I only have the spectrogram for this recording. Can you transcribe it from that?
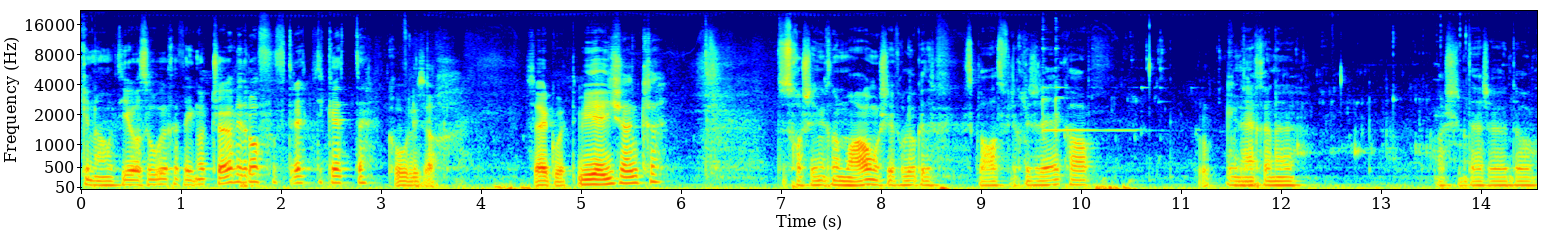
Genau, die, die suchen, finden auch die Schöfli drauf auf der Etikette. Coole Sache. Sehr gut. Wie einschenken? Das kannst du eigentlich normal. Du musst einfach schauen, das Glas vielleicht ein bisschen schräg haben. Okay. Und dann äh, hast du den schön hier.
